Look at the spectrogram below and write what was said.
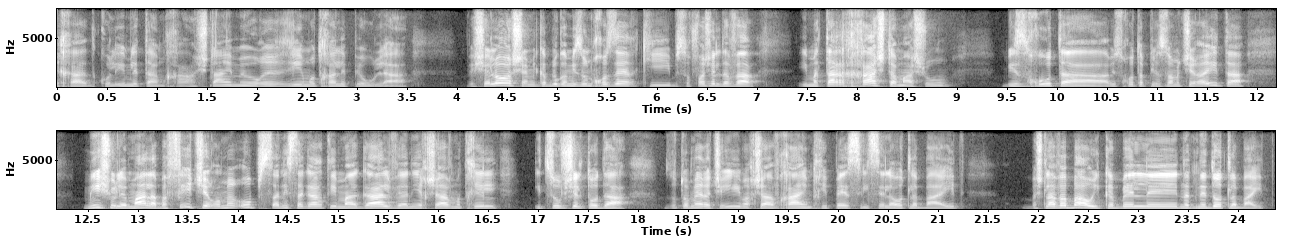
אחד, קולעים לטעמך, שתיים, מעוררים אותך לפעולה, ושלוש, הם יקבלו גם איזון חוזר, כי בסופו של דבר, אם אתה רכשת משהו, בזכות, ה, בזכות הפרסומת שראית, מישהו למעלה בפיצ'ר אומר, אופס, אני סגרתי מעגל ואני עכשיו מתחיל עיצוב של תודעה. זאת אומרת שאם עכשיו חיים חיפש סלסלאות לבית, בשלב הבא הוא יקבל אה, נדנדות לבית.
